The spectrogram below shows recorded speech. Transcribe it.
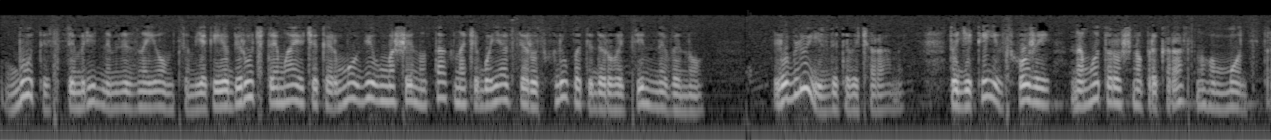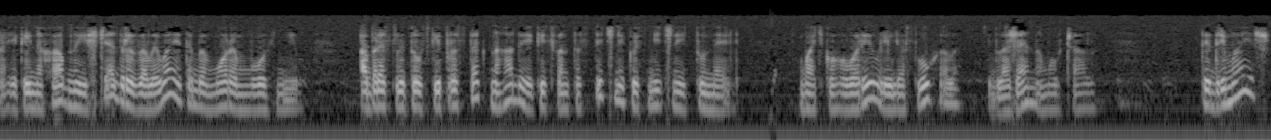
бути з цим рідним незнайомцем, який, обіруч тримаючи кермо, вів машину так, наче боявся розхлюпати дорогоцінне вино. Люблю їздити вечорами. Тоді Київ схожий на моторошно прекрасного монстра, який нахабно і щедро заливає тебе морем вогнів. А Брест-Литовський проспект нагадує якийсь фантастичний космічний тунель. Батько говорив, Ліля слухала і блаженно мовчала. Ти дрімаєш?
